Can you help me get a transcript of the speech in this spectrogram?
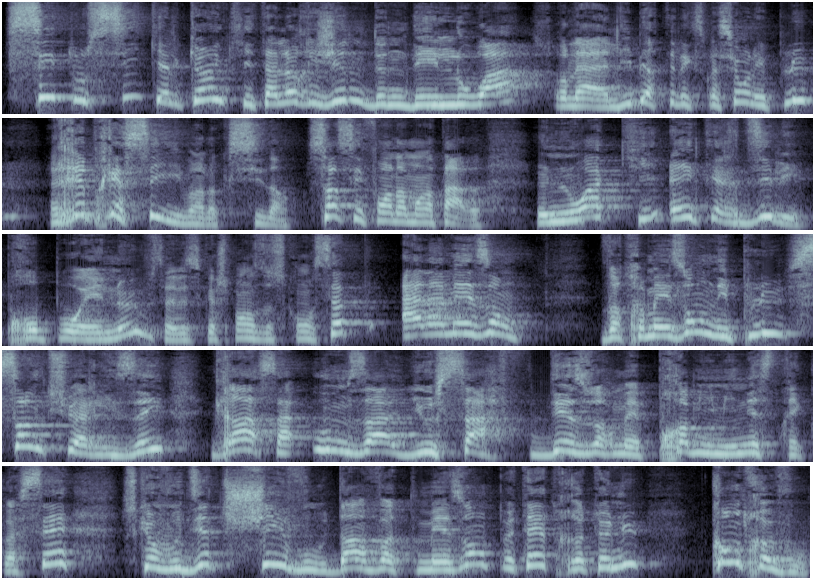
C'est aussi quelqu'un qui est à l'origine d'une des lois sur la liberté d'expression les plus répressives en Occident. Ça, c'est fondamental. Une loi qui interdit les propos haineux, vous savez ce que je pense de ce concept, à la maison. Votre maison n'est plus sanctuarisée grâce à Oumza Yousaf, désormais Premier ministre écossais. Ce que vous dites chez vous, dans votre maison, peut être retenu contre vous.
